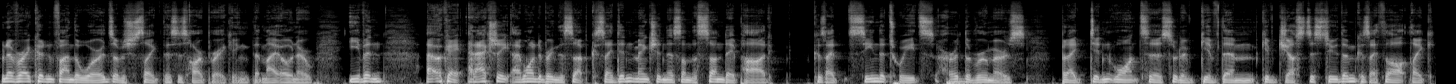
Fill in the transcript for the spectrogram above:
whenever I couldn't find the words, I was just like, this is heartbreaking that my owner even. Uh, okay, and actually, I wanted to bring this up because I didn't mention this on the Sunday pod because I'd seen the tweets, heard the rumors, but I didn't want to sort of give them give justice to them because I thought like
